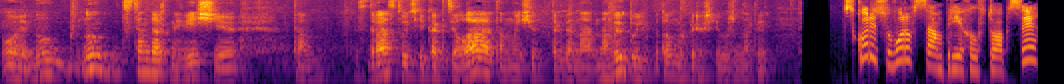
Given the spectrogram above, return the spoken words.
Ой, ну, ну, стандартные вещи, там, здравствуйте, как дела, там мы еще тогда на, на вы были, потом мы перешли уже на ты. Вскоре Суворов сам приехал в Туапсе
